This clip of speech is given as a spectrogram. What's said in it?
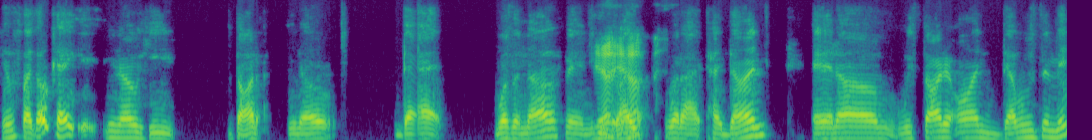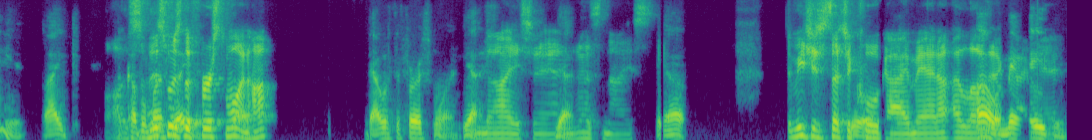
it was like okay, you know, he thought you know that was enough, and he yeah, liked yeah. what I had done, and um, we started on Devil's Dominion like a couple. So this was later. the first one, huh? That was the first one. Yeah. Nice, man. Yeah. That's nice. Yeah. Demetrius is such a yeah. cool guy, man. I, I love oh, that. Amazing.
